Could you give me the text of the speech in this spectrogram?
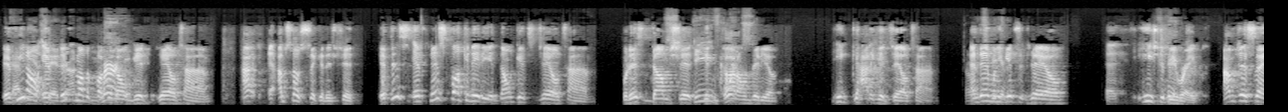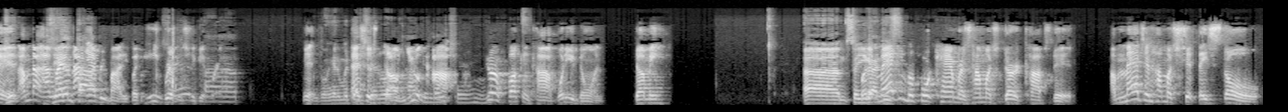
If that you don't, if this motherfucker don't get jail time, I, I'm so sick of this shit. If this if this fucking idiot don't get jail time for this dumb shit Steve getting caught on video, he got to get jail time and then when he gets to jail, uh, he should be raped. I'm just saying. I'm not. I like not everybody, but he really should get raped. Yeah. We gonna hit him with That's that just dumb. You a cop. You're a fucking cop. What are you doing, dummy? Um, so you But imagine before cameras how much dirt cops did. Imagine how much shit they stole.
